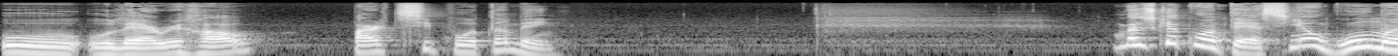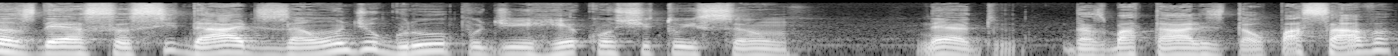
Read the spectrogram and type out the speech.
o, o Larry Hall participou também. Mas o que acontece? Em algumas dessas cidades onde o grupo de reconstituição né, das batalhas e tal passava,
